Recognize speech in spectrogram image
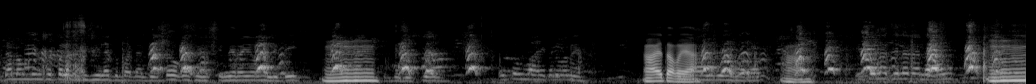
Dalawang linggo pa lang kasi sila dumadaan dito kasi sinira yung holiday. Mm. Ito bahay ko naman eh. Ah, ito kuya. Ah. Ito lang sila nadaan. Mm.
